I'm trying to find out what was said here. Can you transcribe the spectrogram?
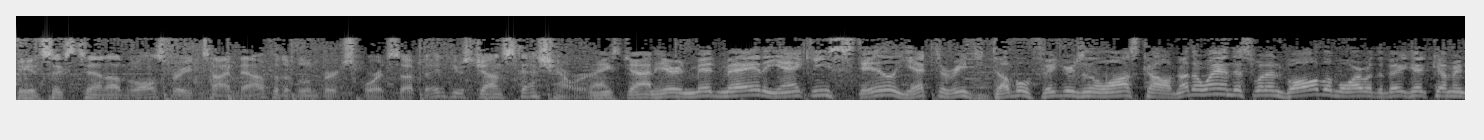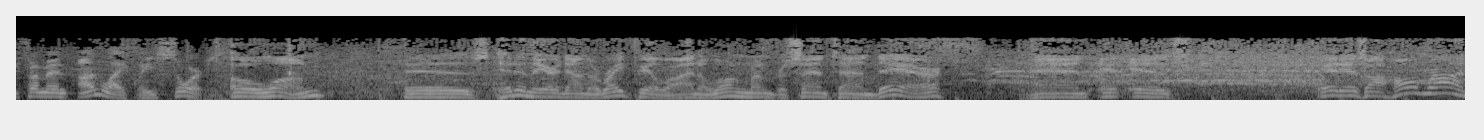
It's 610 on Wall Street. Time now for the Bloomberg Sports Update. Here's John Stashower. Thanks, John. Here in mid-May, the Yankees still yet to reach double figures in the loss column. Another win, this one in Baltimore with a big hit coming from an unlikely source. 0-1 is hit in the air down the right field line. A long run for Santander. And it is, it is a home run.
